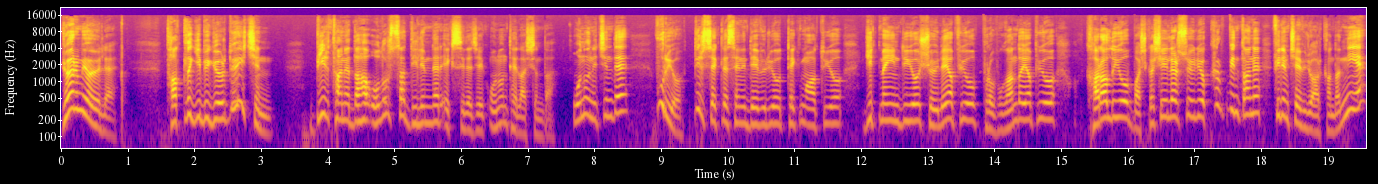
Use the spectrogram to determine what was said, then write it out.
görmüyor öyle. Tatlı gibi gördüğü için bir tane daha olursa dilimler eksilecek onun telaşında. Onun içinde vuruyor dirsekle seni deviriyor tekme atıyor gitmeyin diyor şöyle yapıyor propaganda yapıyor karalıyor başka şeyler söylüyor. 40 bin tane film çeviriyor arkanda niye?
